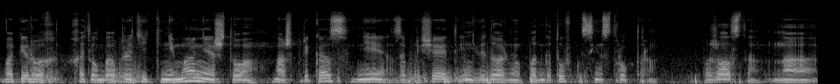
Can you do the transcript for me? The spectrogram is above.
Во-первых, хотел бы обратить внимание, что наш приказ не запрещает индивидуальную подготовку с инструктором. Пожалуйста, на,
